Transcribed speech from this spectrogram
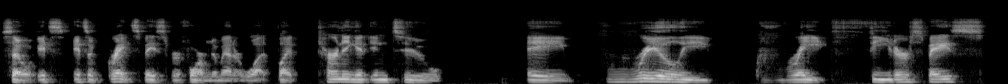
So it's it's a great space to perform no matter what. But turning it into a really great theater space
